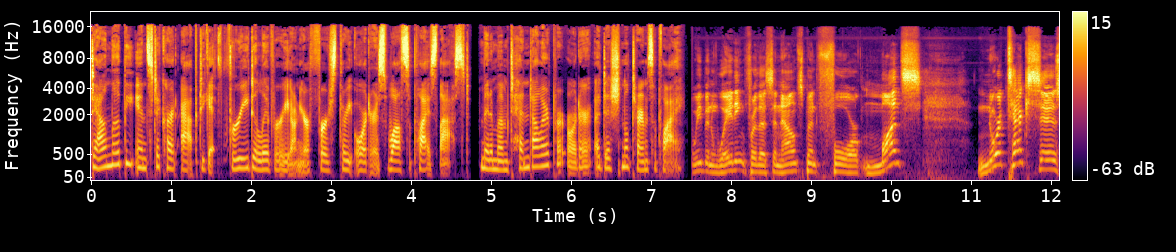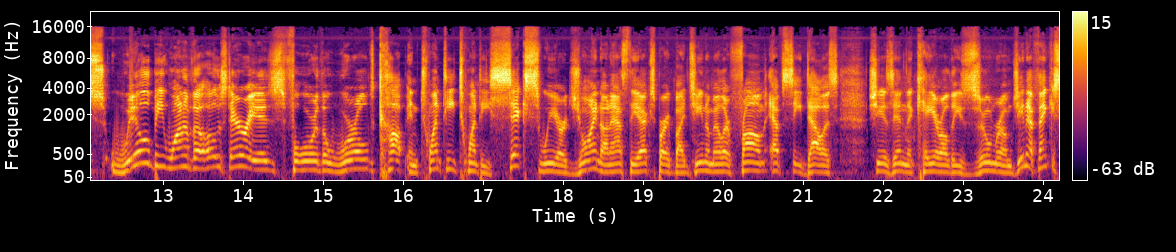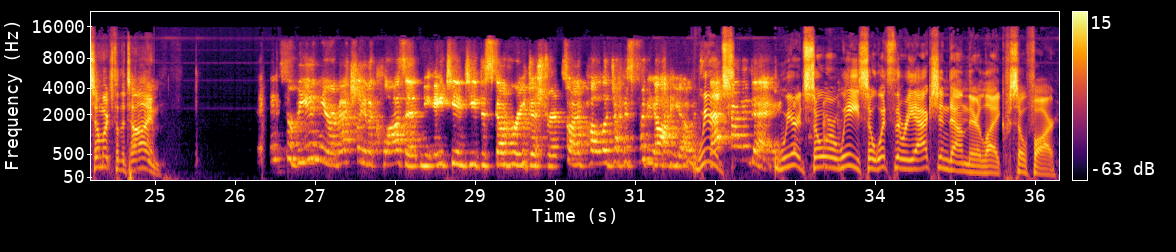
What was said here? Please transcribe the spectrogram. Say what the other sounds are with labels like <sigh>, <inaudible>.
Download the Instacart app to get free delivery on your first three orders while supplies last. Minimum $10 per order, additional term supply. We've been waiting for this announcement for months. North Texas will be one of the host areas for the World Cup in 2026. We are joined on Ask the Expert by Gina Miller from FC Dallas. She is in the KRLD Zoom room. Gina, thank you so much for the time. Thanks for being here. I'm actually in a closet in the AT&T Discovery District, so I apologize for the audio. It's Weird. that kind of day. Weird. So are we. So what's the reaction down there like so far?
